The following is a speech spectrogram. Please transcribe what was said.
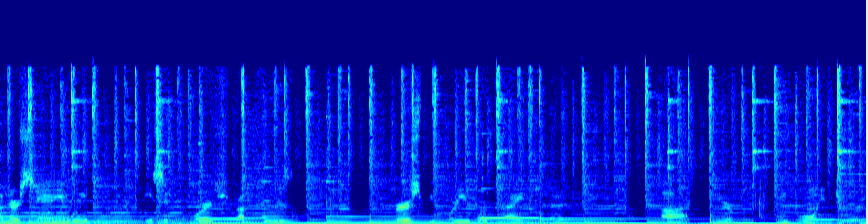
understanding way to basic word structures first before you go try and turn uh, your simple into a.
